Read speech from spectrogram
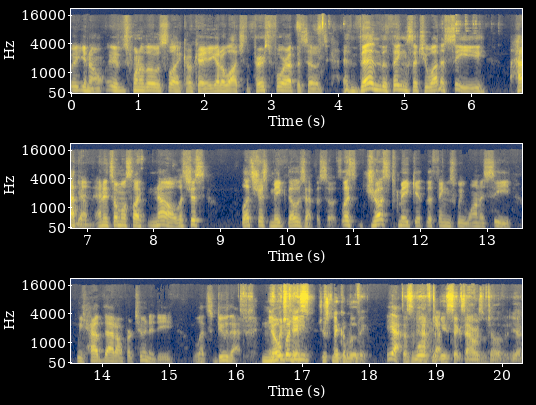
you know it was one of those like okay you got to watch the first four episodes and then the things that you want to see happen and it's almost like no let's just let's just make those episodes let's just make it the things we want to see we have that opportunity let's do that In nobody case, just make a movie. yeah It doesn't well, have to yeah. be six hours of television. Yeah.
